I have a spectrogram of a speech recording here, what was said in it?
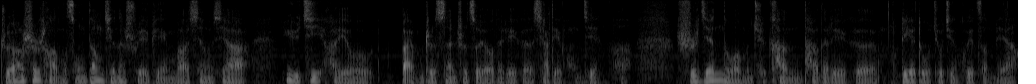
主要市场呢从当前的水平吧向下预计还有。百分之三十左右的这个下跌空间啊，时间呢，我们去看它的这个烈度究竟会怎么样。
